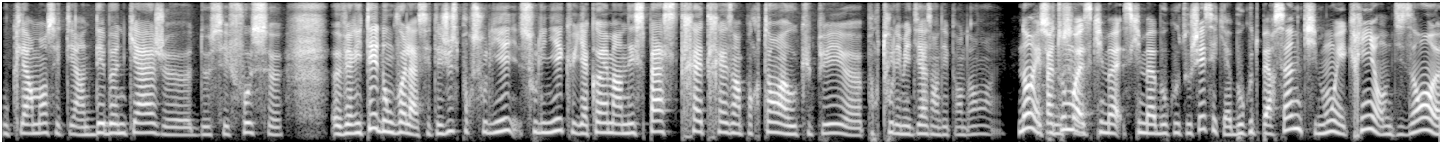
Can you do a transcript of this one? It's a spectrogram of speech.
où clairement c'était un débunkage euh, de ces fausses euh, euh, vérités. Donc voilà, c'était juste pour souligner, souligner qu'il y a quand même un espace très très important à occuper euh, pour tous les médias indépendants. Non, et, Et pas surtout, moi, ce qui m'a, ce qui m'a beaucoup touché, c'est qu'il y a beaucoup de personnes qui m'ont écrit en me disant euh,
